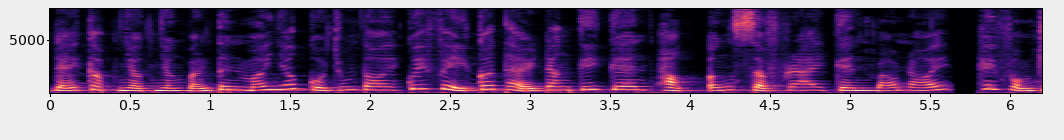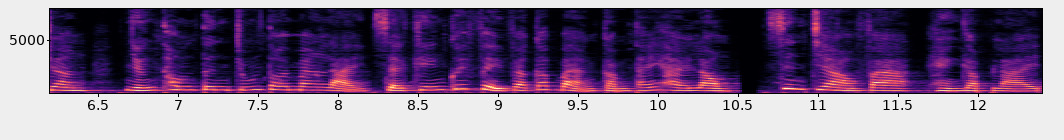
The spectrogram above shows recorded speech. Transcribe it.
Để cập nhật những bản tin mới nhất của chúng tôi, quý vị có thể đăng ký kênh hoặc ấn subscribe kênh Báo Nói. Hy vọng rằng những thông tin chúng tôi mang lại sẽ khiến quý vị và các bạn cảm thấy hài lòng. Xin chào và hẹn gặp lại!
